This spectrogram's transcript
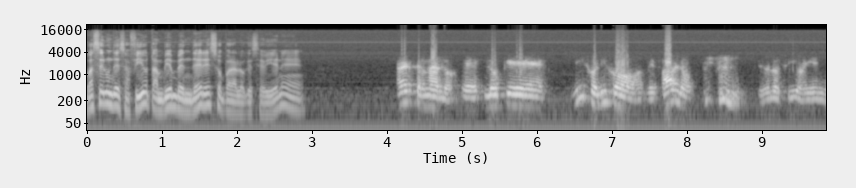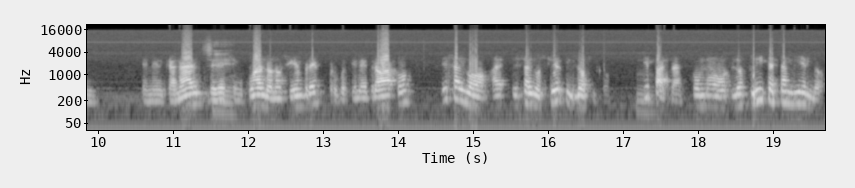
¿Va a ser un desafío también vender eso para lo que se viene? A ver, Fernando, eh, lo que dijo el hijo de Pablo, yo lo sigo ahí en, en el canal de vez en cuando, no siempre, por cuestiones de trabajo, es algo, es algo cierto y lógico. ¿Qué mm. pasa? Como los turistas están viendo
